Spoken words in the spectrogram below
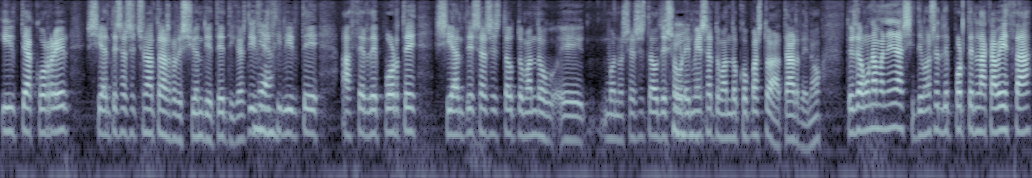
irte a correr si antes has hecho una transgresión dietética, es difícil irte a hacer deporte si antes has estado tomando, eh, bueno, si has estado de sobremesa tomando copas toda la tarde, ¿no? Entonces, de alguna manera, si tenemos el deporte en la cabeza,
